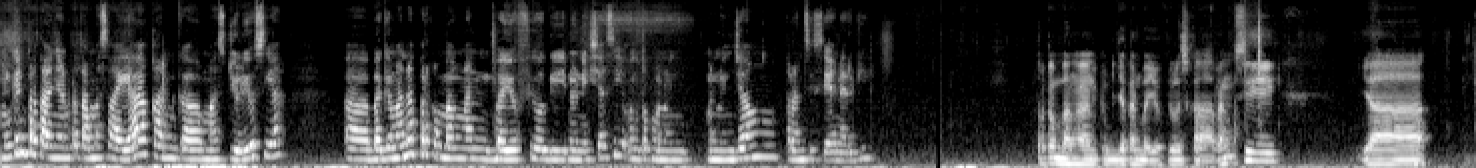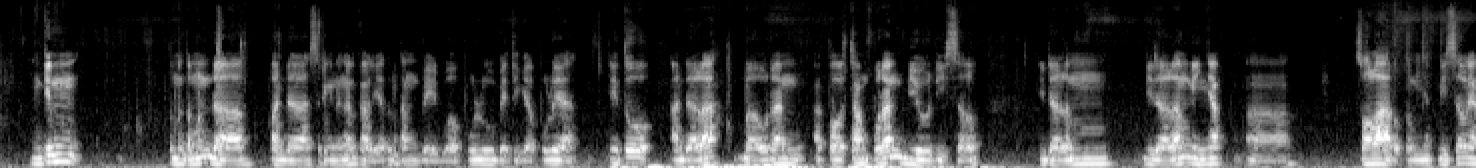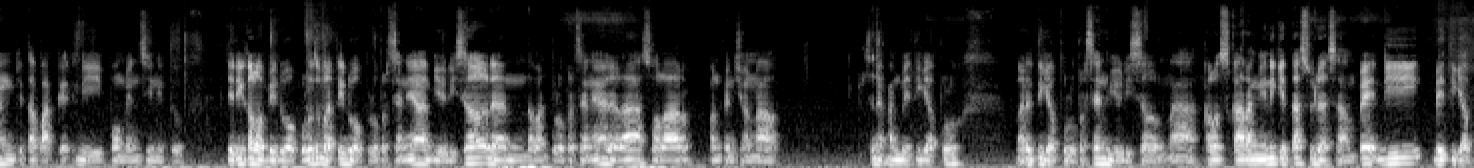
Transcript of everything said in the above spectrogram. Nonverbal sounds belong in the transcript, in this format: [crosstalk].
Mungkin pertanyaan pertama saya akan ke Mas Julius ya. Uh, bagaimana perkembangan biofuel di Indonesia sih untuk menun menunjang transisi energi? Perkembangan kebijakan biofuel sekarang sih ya mungkin teman-teman udah pada sering dengar kali ya tentang B20, B30 ya. Itu adalah bauran atau campuran biodiesel di dalam di dalam minyak uh, solar atau minyak diesel yang kita pakai di pom bensin itu. Jadi kalau B20 itu berarti 20 persennya biodiesel dan 80 persennya adalah solar konvensional. Sedangkan B30 berarti 30 persen biodiesel. Nah kalau sekarang ini kita sudah sampai di B30.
